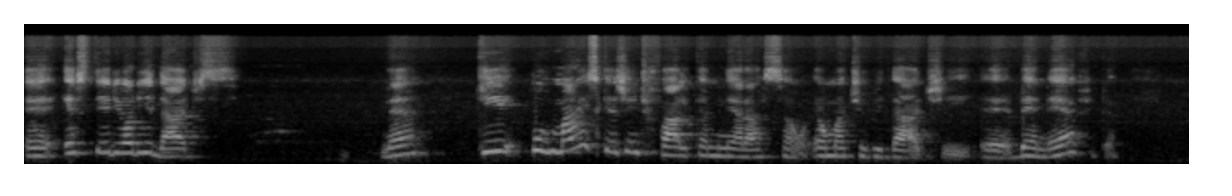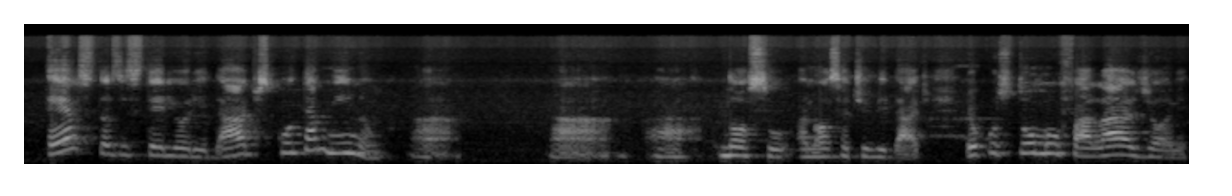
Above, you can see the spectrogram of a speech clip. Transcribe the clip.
é, exterioridades, né? que, por mais que a gente fale que a mineração é uma atividade é, benéfica, estas exterioridades contaminam a, a, a, nosso, a nossa atividade. Eu costumo falar, Johnny,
